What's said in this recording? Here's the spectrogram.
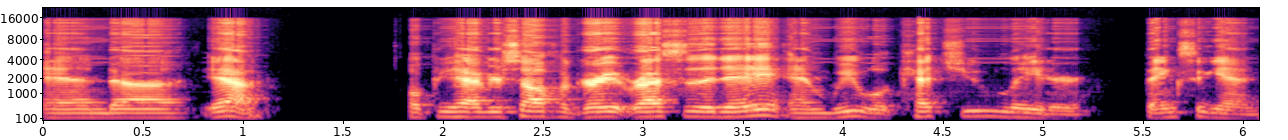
and uh, yeah, Hope you have yourself a great rest of the day, and we will catch you later. Thanks again.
